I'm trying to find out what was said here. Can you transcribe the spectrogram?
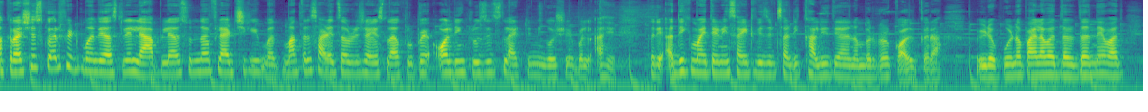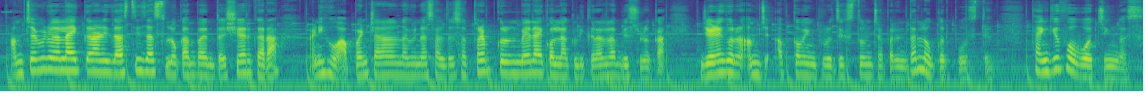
अकराशे स्क्वेअर फीटमध्ये असलेल्या आपल्या सुंदर फ्लॅटची किंमत मात्र साडे चौवेचाळीस लाख रुपये. ऑल इन्क्लुझिव्ह स्लाइटली निगोशिएबल आहे. तरी अधिक माहिती आणि साईट व्हिजिटसाठी खाली त्या नंबरवर कॉल करा. व्हिडिओ पूर्ण पाहिल्याबद्दल धन्यवाद. आमच्या व्हिडिओला लाईक करा आणि जास्तीत जास्त लोकांपर्यंत शेअर करा. आणि हो आपण चॅनल नवीन असाल तर सबस्क्राईब करून बेल आयकॉनला क्लिक करायला विसरू नका. जेणेकरून आमचे अपकमिंग प्रोजेक्ट्स तुमच्यापर्यंत लवकर पोहोचतील. थँक्यू फॉर वॉचिंग अस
